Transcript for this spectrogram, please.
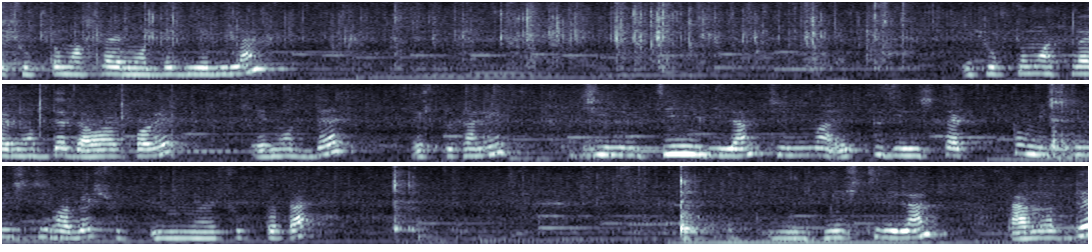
এই শুক্তো মশলা এর মধ্যে দিয়ে দিলাম। এই শুক্তো মশলা এর মধ্যে দেওয়ার পরে এর মধ্যে একটুখানি চিনি চিনি দিলাম। চিনি একটু জিনিসটা একটু মিষ্টি মিষ্টি হবে শুক্তোটা। মিষ্টি দিলাম। তার মধ্যে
